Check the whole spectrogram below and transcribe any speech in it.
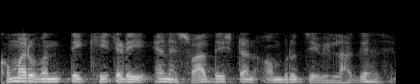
ખુમરવંતી ખીચડી એને સ્વાદિષ્ટ અને અમૃત જેવી લાગે છે.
